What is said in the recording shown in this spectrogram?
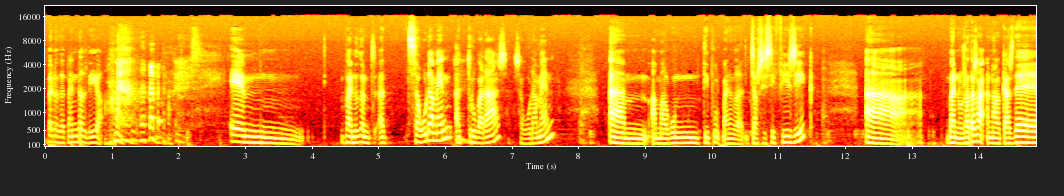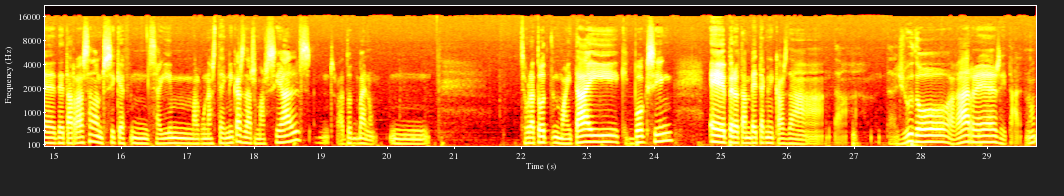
Bueno, depèn del dia. em, Bueno, doncs et, segurament et trobaràs, segurament, um, amb algun tipus bueno, d'exercici físic. Uh, bueno, nosaltres, en el cas de, de Terrassa, doncs sí que mm, seguim algunes tècniques d'arts marcials, sobretot, bueno, mm, sobretot Muay Thai, kickboxing, eh, però també tècniques de, de, de judo, agarres i tal, no?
